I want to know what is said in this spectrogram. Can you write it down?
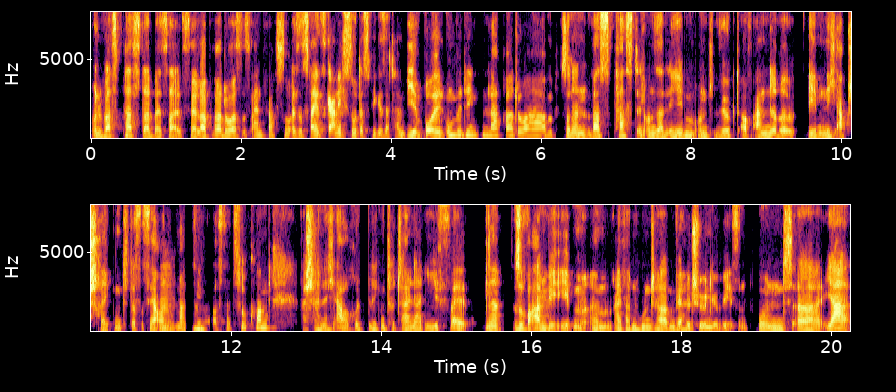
Und was passt da besser als der Labrador? Es ist einfach so. Also es war jetzt gar nicht so, dass wir gesagt haben, wir wollen wollen unbedingt einen Labrador haben, sondern was passt in unser Leben und wirkt auf andere eben nicht abschreckend. Das ist ja auch mhm. nochmal ein Thema, was dazukommt. Wahrscheinlich auch rückblickend total naiv, weil ne, so waren wir eben. Ähm, einfach einen Hund haben wäre halt schön gewesen. Und äh, ja,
